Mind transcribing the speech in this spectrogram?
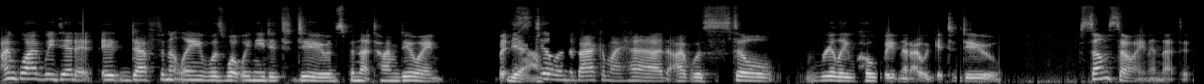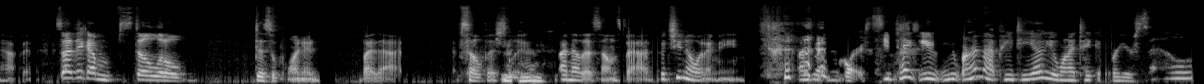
I'm glad we did it. It definitely was what we needed to do and spend that time doing. But Yeah. still, in the back of my head, I was still really hoping that I would get to do some sewing, and that didn't happen. So I think I'm still a little disappointed by that, selfishly. Mhm. I know that sounds bad, but you know what I mean. I get- Of course. you take you you earn that PTO. You want to take it for yourself.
